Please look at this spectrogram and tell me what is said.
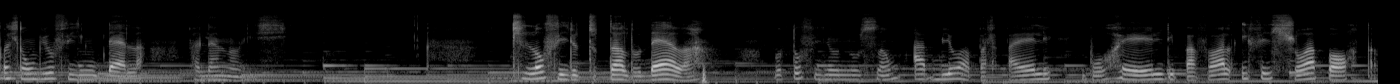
pois não viu o filho dela falando isso. Tirou o filho do talo dela, botou o filho no chão, abriu a porta para ele, empurrou ele para fora e fechou a porta.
